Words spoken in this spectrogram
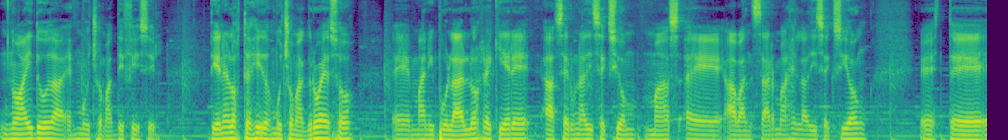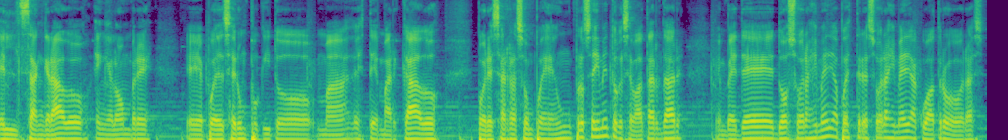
no hay duda es mucho más difícil. Tiene los tejidos mucho más gruesos, eh, manipularlos requiere hacer una disección más, eh, avanzar más en la disección. Este, el sangrado en el hombre eh, puede ser un poquito más este, marcado. Por esa razón, pues es un procedimiento que se va a tardar en vez de dos horas y media, pues tres horas y media, cuatro horas.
